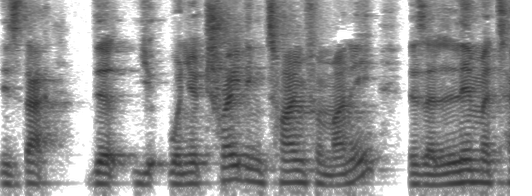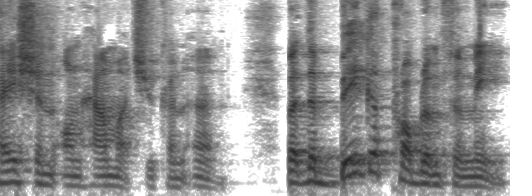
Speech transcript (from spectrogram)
is that the, you, when you're trading time for money, there's a limitation on how much you can earn. But the bigger problem for me,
